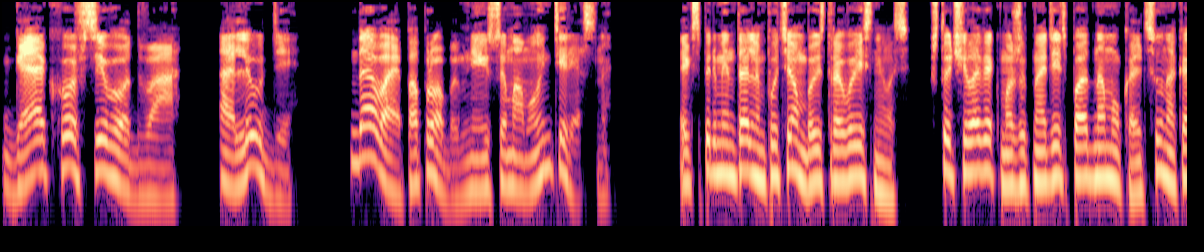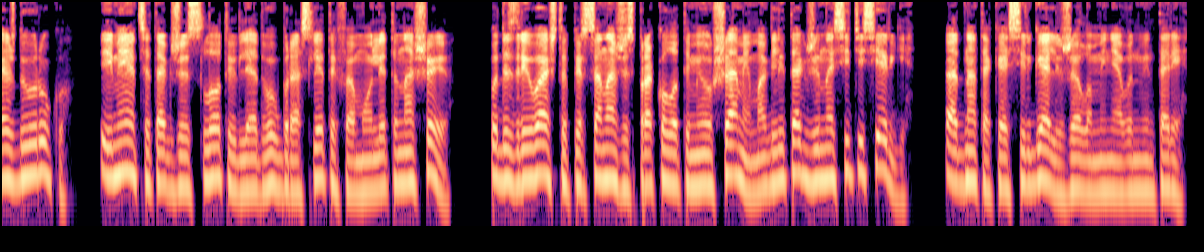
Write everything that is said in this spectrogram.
Гекхо всего два. А люди? Давай попробуй, мне и самому интересно. Экспериментальным путем быстро выяснилось, что человек может надеть по одному кольцу на каждую руку. Имеются также слоты для двух браслетов и амулета на шею. Подозреваю, что персонажи с проколотыми ушами могли также носить и серьги. Одна такая серьга лежала у меня в инвентаре.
